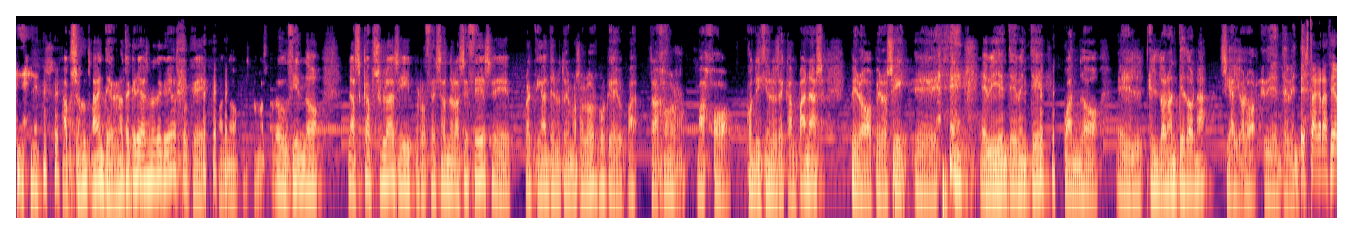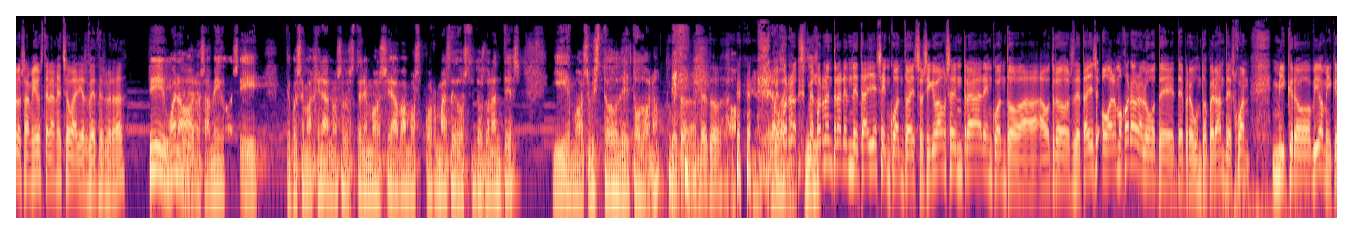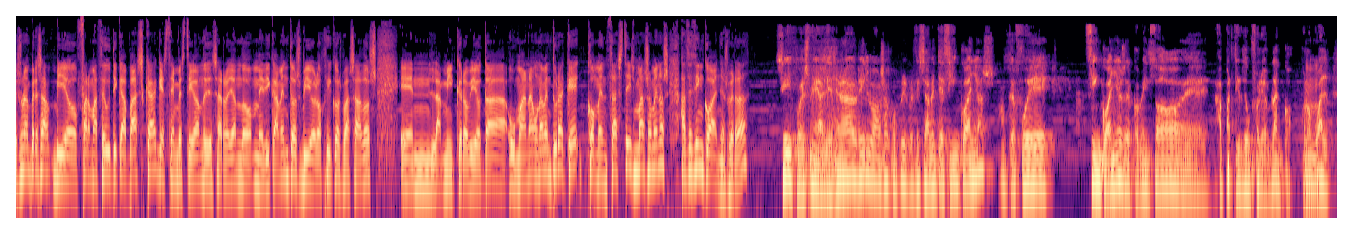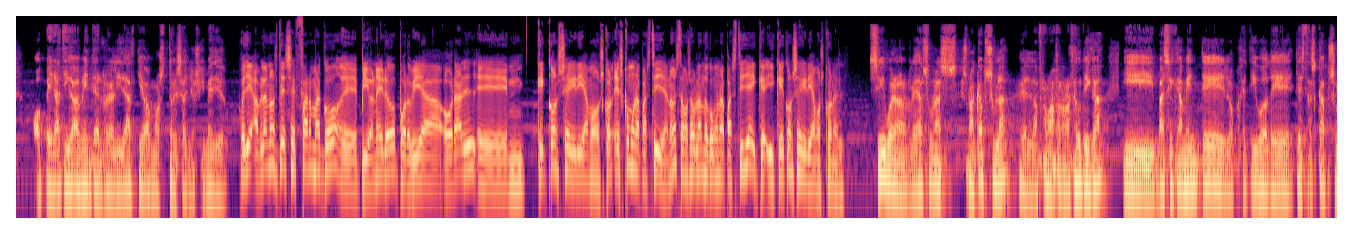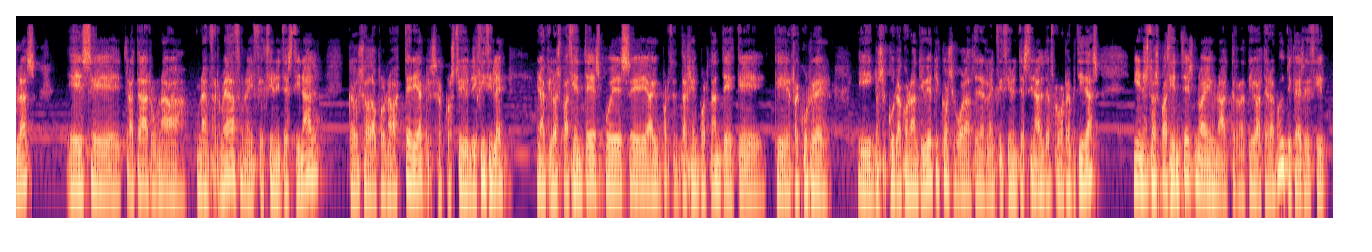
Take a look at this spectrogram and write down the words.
Absolutamente, no te creas, no te creas, porque cuando estamos produciendo las cápsulas y procesando las heces, eh, prácticamente no tenemos olor porque trabajamos bajo condiciones de campanas, pero, pero sí, eh, evidentemente cuando el, el donante dona, sí hay olor, evidentemente. Esta gracia los amigos te la han hecho varias veces, ¿verdad? Sí, bueno, los amigos y te puedes imaginar, nosotros tenemos, ya vamos por más de 200 donantes y hemos visto de todo, ¿no? De todo, de todo. mejor, no, entrar en detalles en cuanto a eso. Sí que vamos a entrar en cuanto a, otros detalles, o a lo mejor ahora luego te, pregunto. Pero antes, Juan, Microbiomi, que es una empresa biofarmacéutica vasca que está investigando y desarrollando medicamentos biológicos basados en la microbiota humana. Una aventura que comenzasteis más o menos hace cinco años, ¿verdad? Sí, pues mira, el 19 de abril vamos a cumplir precisamente cinco años, aunque fue cinco años del comienzo eh, a partir de un folio en blanco, con lo cual operativamente en realidad llevamos tres años y medio. Oye, háblanos de ese fármaco eh, pionero por vía oral. Eh, ¿Qué conseguiríamos? Con... Es como una pastilla, ¿no? Estamos hablando como una pastilla y qué, conseguiríamos con él. Sí, bueno, en realidad es una, es una cápsula, en la forma farmacéutica, y básicamente el objetivo de, de estas cápsulas es eh, tratar una, enfermedad, una infección intestinal causada por una bacteria, que es el Clostridium difficile, en la que los pacientes, pues eh, hay un porcentaje importante que, recurre y no se cura con antibióticos, igual a tener la infección intestinal de formas repetidas, y en estos pacientes no hay una alternativa terapéutica, es decir,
